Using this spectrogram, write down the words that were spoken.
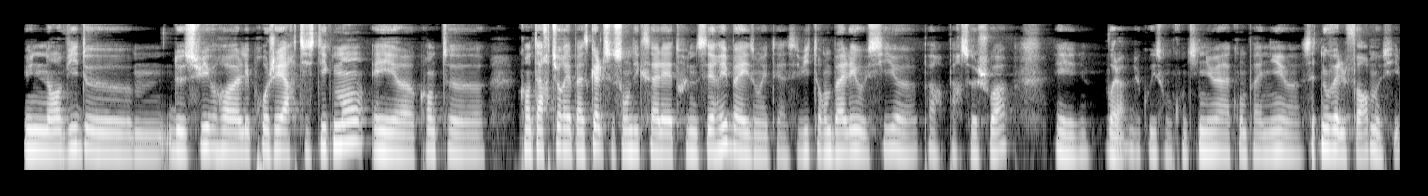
une envie de, de, suivre les projets artistiquement. Et quand quand Arthur et Pascal se sont dit que ça allait être une série, bah, ils ont été assez vite emballés aussi euh, par, par ce choix. Et voilà, du coup, ils ont continué à accompagner euh, cette nouvelle forme aussi.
